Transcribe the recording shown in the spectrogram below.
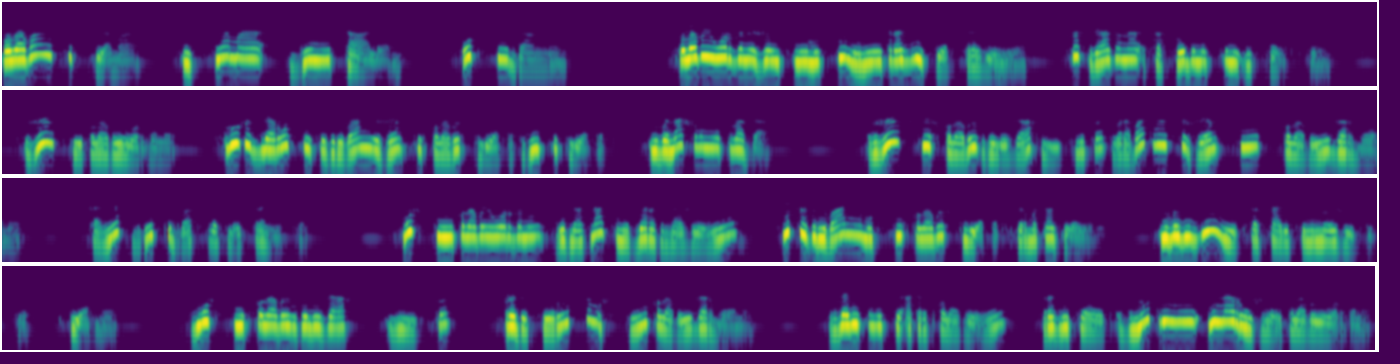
Половая система. Система гениталия. Общие данные. Половые органы женщины и мужчины имеют различия в строении, что связано с особенностями их функции. Женские половые органы служат для роста и созревания женских половых клеток, яйцеклеток и вынашивания плода. В женских половых железах яичников вырабатываются женские половые гормоны. Конец 228 страницы. Мужские половые органы предназначены для размножения и созревания мужских половых клеток, сперматозоидов, и выведения их в составе семенной жидкости, спермы. В мужских половых железах, яичках, продуцируются мужские половые гормоны. В зависимости от расположения различают внутренние и наружные половые органы.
